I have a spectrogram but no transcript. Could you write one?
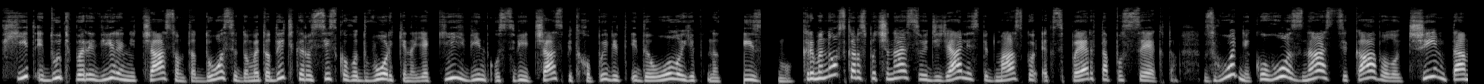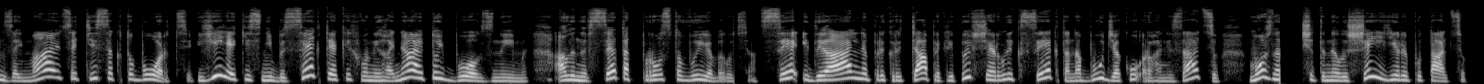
В хід ідуть перевірені часом та досвідом методички російського Дворкіна, який він у свій час підхопив від ідеологів нацизму. Кременовська розпочинає свою діяльність під маскою експерта по сектам. Згодні, кого з нас цікавило, чим там займаються ті сектоборці. Є якісь ніби секти, яких вони ганяють, то й Бог з ними. Але не все так просто виявилося. Це ідеальне прикриття, прикріпивши ярлик секта на будь-яку організацію, можна знищити не лише її репутацію,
